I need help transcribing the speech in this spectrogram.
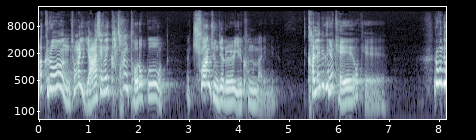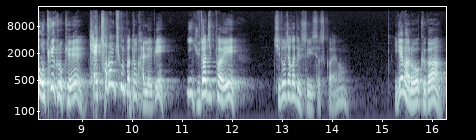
아, 그런 정말 야생의 가장 더럽고 추한 존재를 일컫는 말입니다. 갈렙이 그냥 개예요, 개. 근데 어떻게 그렇게 개처럼 취급받던 갈렙이 이 유다 지파의 지도자가 될 수 있었을까요? 이게 바로 그가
